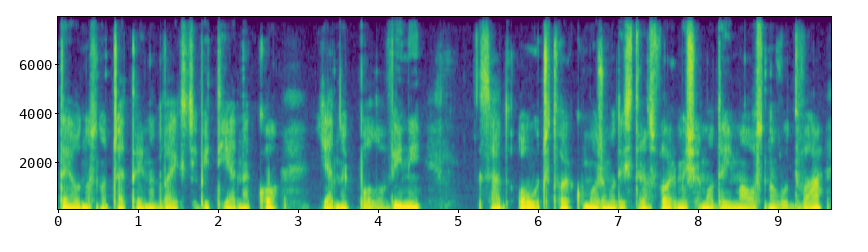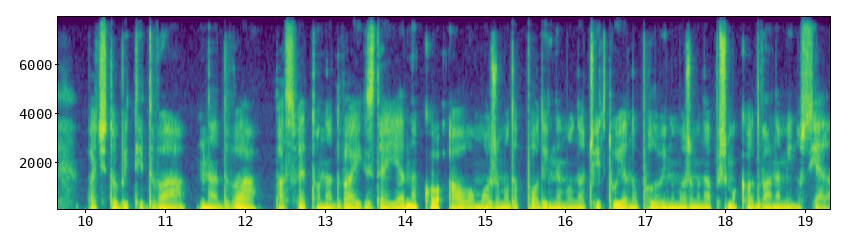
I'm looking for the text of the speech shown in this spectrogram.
t, odnosno 4 na 2x će biti jednako jednoj polovini. Sad ovu četvorku možemo da istransformišemo da ima osnovu 2, pa će to biti 2 na 2 pa sve to na 2x da je jednako, a ovo možemo da podignemo, znači tu jednu polovinu možemo napišemo kao 2 na minus 1.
